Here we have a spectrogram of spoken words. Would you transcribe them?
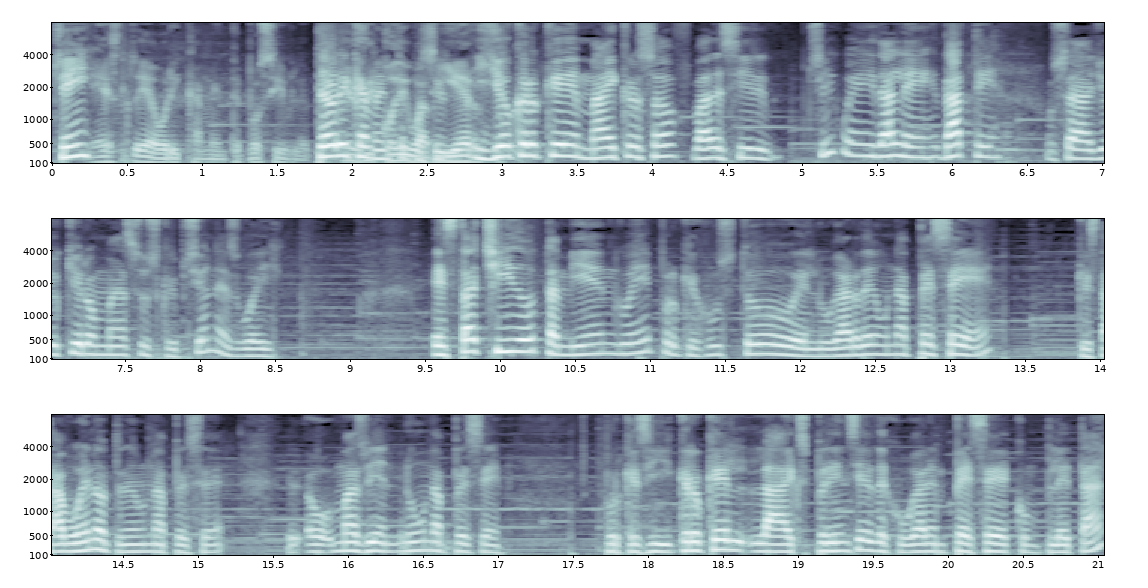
Sí. Es teóricamente posible. Teóricamente es de código posible. abierto. Y yo creo que Microsoft va a decir, sí, güey, dale, date. O sea, yo quiero más suscripciones, güey. Está chido también, güey, porque justo en lugar de una PC, que está bueno tener una PC, eh, o más bien, no una PC, porque sí, creo que la experiencia de jugar en PC completa,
